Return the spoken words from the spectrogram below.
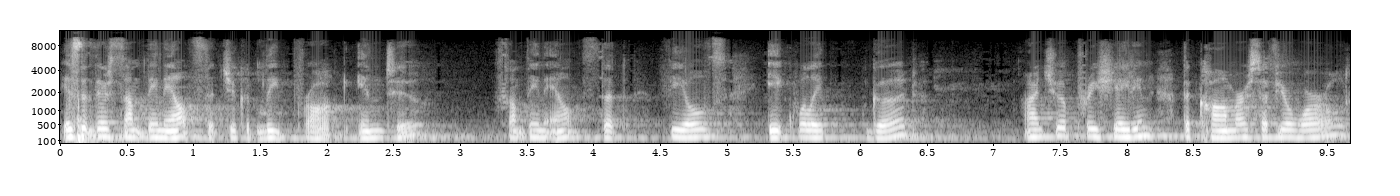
isn't there something else that you could leapfrog into? Something else that feels equally good? Aren't you appreciating the commerce of your world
